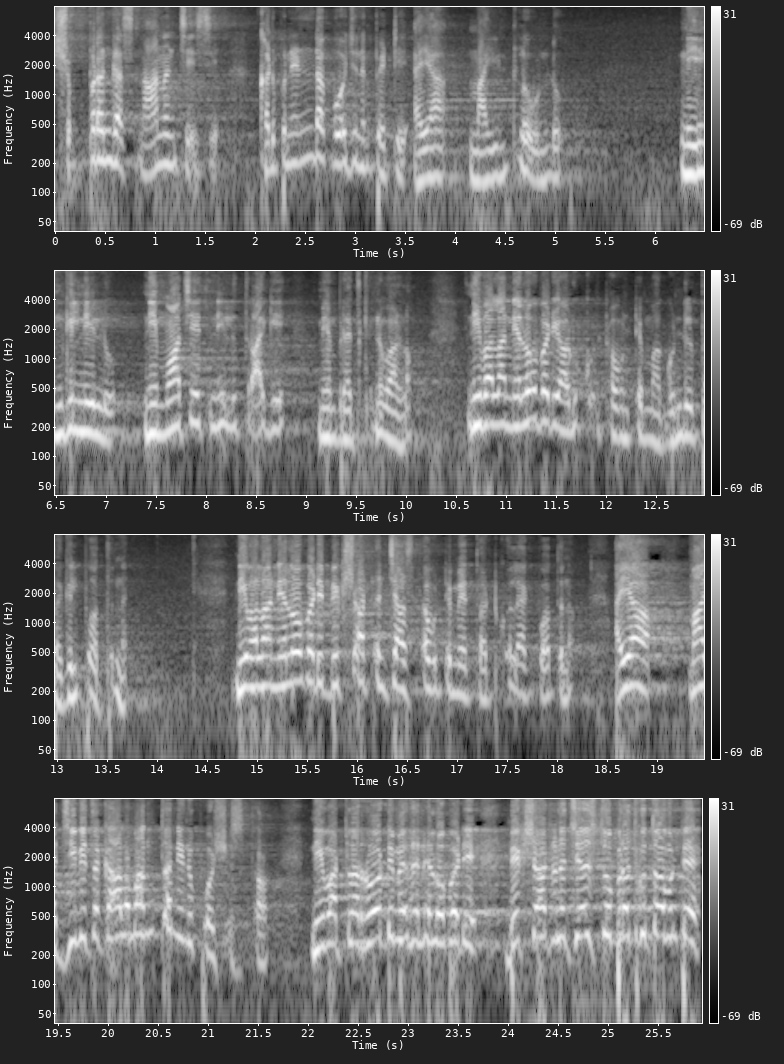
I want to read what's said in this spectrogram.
శుభ్రంగా స్నానం చేసి కడుపు నిండా భోజనం పెట్టి అయ్యా మా ఇంట్లో ఉండు. నీ ఎంగిలి నీళ్ళు నీ మోచేతి నీళ్ళు త్రాగి మేము బ్రతికిన వాళ్ళం. నీవల్ల అలా నిలవబడి అడుక్కుంటూ ఉంటే మా గుండెలు పగిలిపోతున్నాయి. నీ వల్ల నిలవబడి భిక్షాటం చేస్తూ ఉంటే మేము తట్టుకోలేకపోతున్నాం. అయ్యా మా జీవిత కాలం అంతా నిన్ను పోషిస్తాం. నీవు అట్లా రోడ్డు మీద నిలబడి భిక్షాటన చేస్తూ బ్రతుకుతూ ఉంటే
